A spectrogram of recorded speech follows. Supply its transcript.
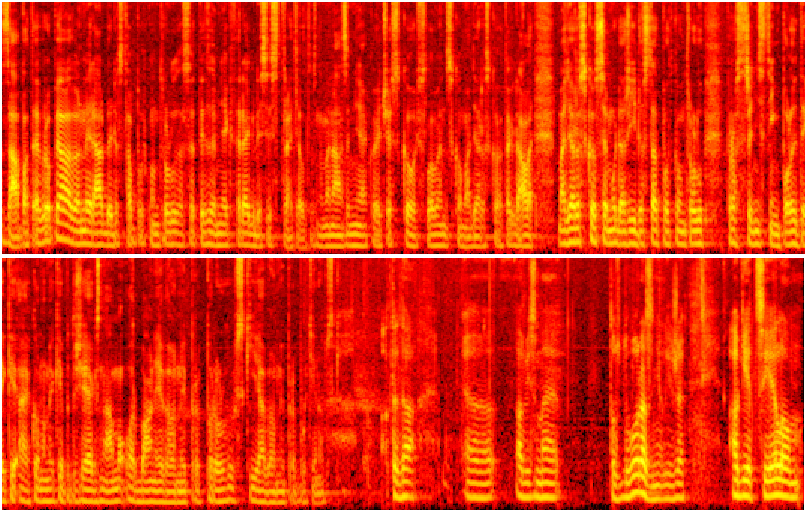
západ Evropy, ale velmi rád by dostal pod kontrolu zase ty země, které kdysi ztratil. To znamená země jako je Česko, Slovensko, Maďarsko a tak dále. Maďarsko se mu daří dostat pod kontrolu prostřednictvím politiky a ekonomiky, protože, jak známo, Orbán je velmi pro, proruský a velmi pro putinovský. A teda, e, aby jsme to zdôraznili, že ak je cieľom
